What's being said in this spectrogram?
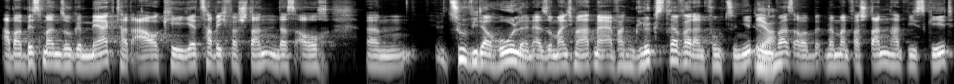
aber bis man so gemerkt hat, ah, okay, jetzt habe ich verstanden, das auch ähm, zu wiederholen. Also manchmal hat man einfach einen Glückstreffer, dann funktioniert ja. irgendwas, aber wenn man verstanden hat, wie es geht,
